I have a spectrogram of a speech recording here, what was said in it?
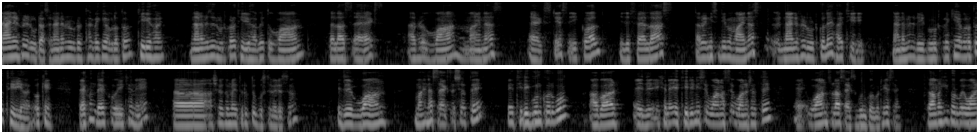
নাইনের ফের রুট আছে নাইনের রুট থাকলে কি হবে তো থ্রি হয়। নাইনের যদি রুট করো থ্রি হবে। তো ওয়ান প্লাস এক্স তারপরে ওয়ান মাইনাস এক্স ঠিক আছে? ইকুয়াল এই যে প্লাস তারপরে নিচে দিবে মাইনাস নাইন এফের রুট করলে হয় থ্রি নাইন এফের রুট করলে কি হবে বলতো? থ্রি হয়। ওকে এখন দেখো এখানে আহ, আসলে তোমরা এতটুকু বুঝতে পেরেছ। এই যে ওয়ান মাইনাস এক্সের সাথে এই থ্রি গুণ করব আবার এই যে এখানে এই থ্রি নিচে ওয়ান আছে ওয়ানের সাথে ওয়ান প্লাস এক্স গুণ করব ঠিক আছে? তো আমরা কি করব? ওয়ান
